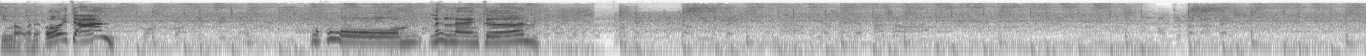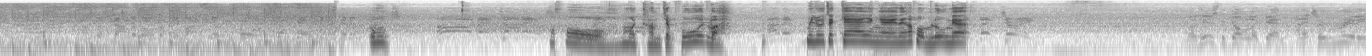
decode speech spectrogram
จริงเหรอวะเนี่ย เอ้ยจาน โอ้โห เล่นแรงเกิน โอ้โอ้โห หมดคำจะพูดว่ะ ไม่รู้จะแก้ยังไงนะครับผมลูกเนี้ย Well, here's the goal again, and it's a really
